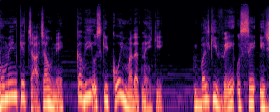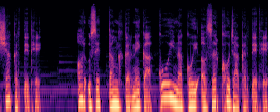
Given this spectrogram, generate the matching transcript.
होमेन के चाचाओं ने कभी उसकी कोई मदद नहीं की। बल्कि वे उससे ईर्ष्या करते थे और उसे तंग करने का कोई ना कोई अवसर खोजा करते थे।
